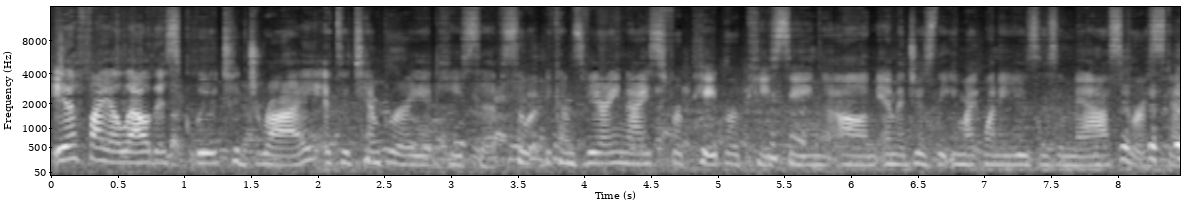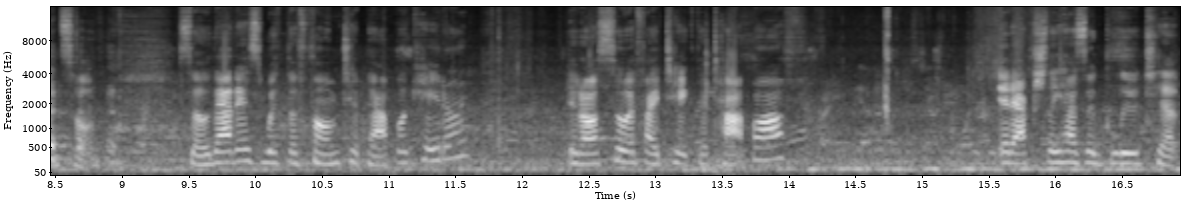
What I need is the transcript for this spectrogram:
If I allow this glue to dry, it's a temporary adhesive, so it becomes very nice for paper piecing um, images that you might want to use as a mask or a stencil. So that is with the foam tip applicator. It also, if I take the top off, it actually has a glue tip.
